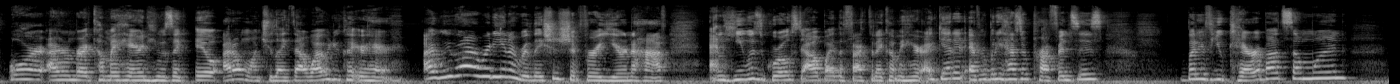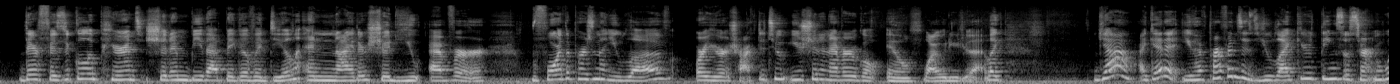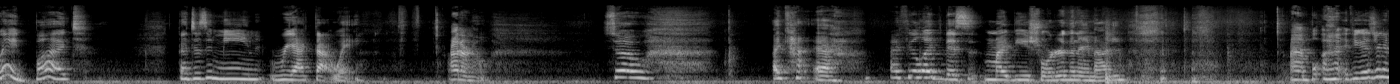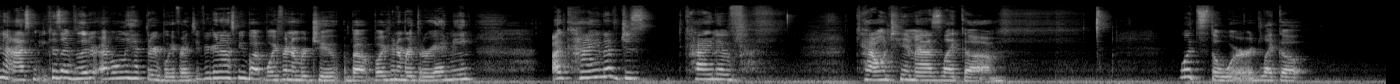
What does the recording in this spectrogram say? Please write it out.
Or I remember I cut my hair and he was like, Ew, I don't want you like that. Why would you cut your hair? I we were already in a relationship for a year and a half and he was grossed out by the fact that I cut my hair. I get it, everybody has their preferences. But if you care about someone, their physical appearance shouldn't be that big of a deal, and neither should you ever before the person that you love or you're attracted to, you shouldn't ever go, ill. Why would you do that? Like, yeah, I get it. You have preferences. You like your things a certain way, but that doesn't mean react that way. I don't know. So, I can't. Uh, I feel like this might be shorter than I imagined. Um, if you guys are gonna ask me, because I've literally I've only had three boyfriends. If you're gonna ask me about boyfriend number two, about boyfriend number three, I mean, I kind of just kind of count him as like a what's the word like a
